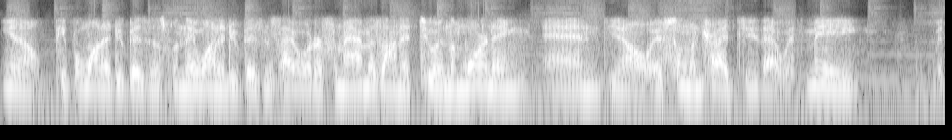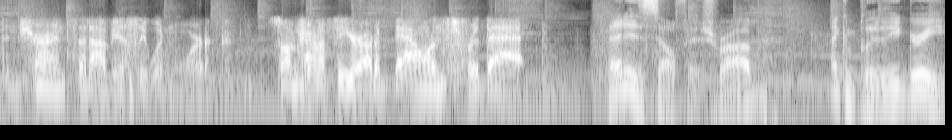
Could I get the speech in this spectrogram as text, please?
You know, people want to do business when they want to do business. I order from Amazon at 2 in the morning, and, you know, if someone tried to do that with me, with insurance, that obviously wouldn't work. So I'm trying to figure out a balance for that. That is selfish, Rob. I completely agree.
